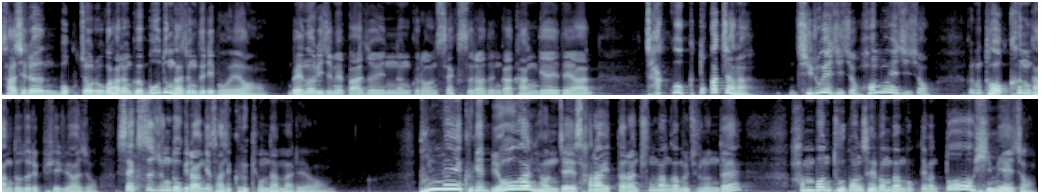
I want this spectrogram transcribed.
사실은 목 조르고 하는 그 모든 과정들이 뭐예요? 매너리즘에 빠져 있는 그런 섹스라든가 관계에 대한 자꾸 똑같잖아. 지루해지죠. 허무해지죠. 그러면 더 큰 강도들이 필요하죠. 섹스 중독이라는 게 사실 그렇게 온단 말이에요. 분명히 그게 묘한 현재에 살아있다는 충만감을 주는데 한 번, 두 번, 세 번 반복되면 또 희미해져.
